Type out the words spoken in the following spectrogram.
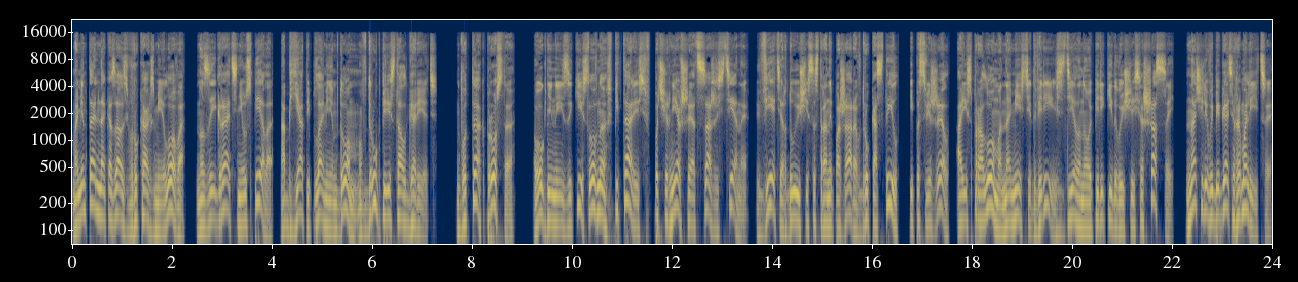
моментально оказалась в руках Змеелова, но заиграть не успела. Объятый пламенем дом вдруг перестал гореть. Вот так просто, Огненные языки словно впитались в почерневшие от сажи стены. Ветер, дующий со стороны пожара, вдруг остыл и посвежел, а из пролома на месте двери, сделанного перекидывающейся шассой, начали выбегать ромалийцы,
